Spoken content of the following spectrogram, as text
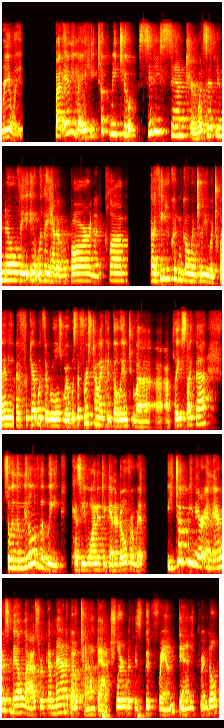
really. But anyway, he took me to city center. Was it? You know, they it, they had a bar and a club. I think you couldn't go until you were 20. I forget what the rules were. It was the first time I could go into a, a place like that. So, in the middle of the week, because he wanted to get it over with, he took me there, and there was Mel Lazarick, a man about town bachelor, with his good friend, Danny Crindle.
